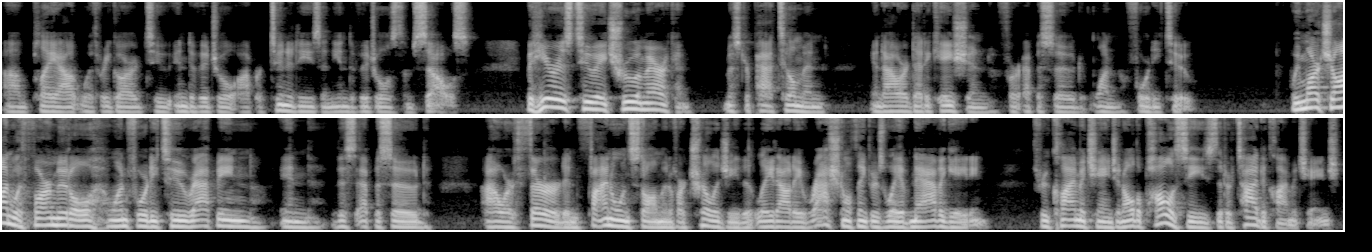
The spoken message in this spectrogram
um, play out with regard to individual opportunities and the individuals themselves. But here is to a true American, Mr. Pat Tillman, and our dedication for episode 142. We march on with Far Middle 142, wrapping in this episode our third and final installment of our trilogy that laid out a rational thinker's way of navigating through climate change and all the policies that are tied to climate change,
